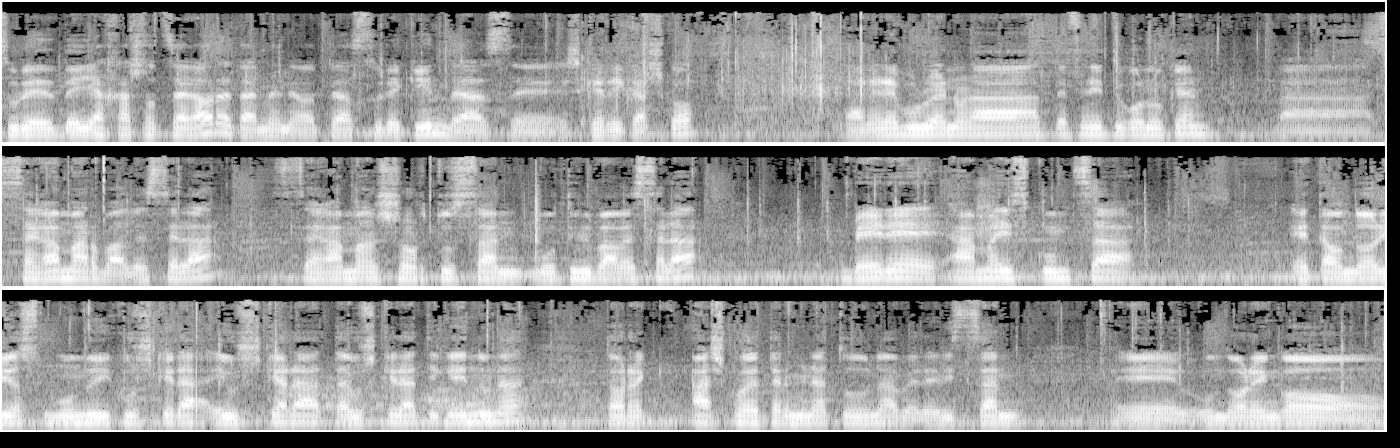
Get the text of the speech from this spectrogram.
zure deia jasotzea gaur eta hemen egotea zurekin, beraz eh, eskerrik asko. Ba, nire buruen nola definituko nuken, ba, zegamar bat bezala, zegaman sortu zen mutil bat bezala, bere amaizkuntza eta ondorioz mundu ikuskera euskara eta euskeratik egin duna, eta horrek asko determinatu duna bere biztan e, undorengo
